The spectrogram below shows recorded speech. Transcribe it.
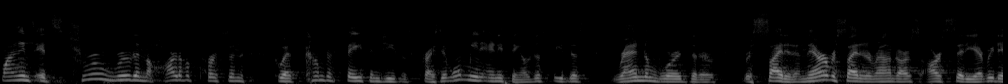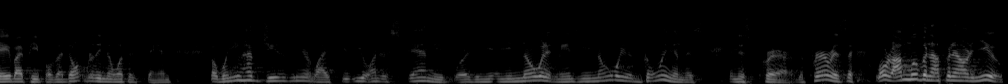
finds its true root in the heart of a person who has come to faith in Jesus Christ. It won't mean anything. It'll just be just random words that are recited. And they are recited around our, our city every day by people that don't really know what they're saying. But when you have Jesus in your life, you, you understand these words and you, and you know what it means and you know where you're going in this, in this prayer. The prayer is, Lord, I'm moving up and out in you.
